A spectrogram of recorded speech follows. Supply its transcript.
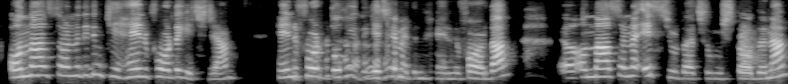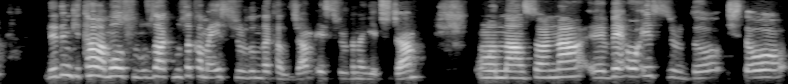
Ondan sonra dedim ki Henry Ford'a geçeceğim. Henry Ford doluydu. Geçemedim Henry Ford'a. Ee, ondan sonra S yurdu açılmıştı o dönem. Dedim ki tamam olsun uzak uzak ama S yurdunda kalacağım. S yurduna geçeceğim. Ondan sonra e, ve o S yurdu işte o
